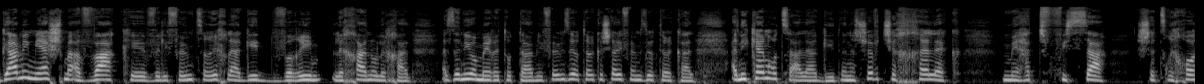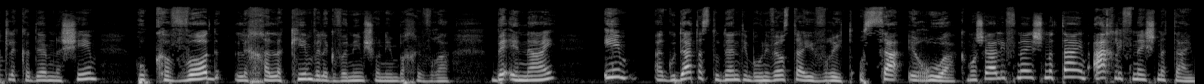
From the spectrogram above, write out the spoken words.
גם אם יש מאבק אה, ולפעמים צריך להגיד דברים לכאן או לכאן, אז אני אומרת אותם, לפעמים זה יותר קשה, לפעמים זה יותר קל. אני כן רוצה להגיד, אני חושבת שחלק מהתפיסה שצריכות לקדם נשים הוא כבוד לחלקים ולגוונים שונים בחברה. בעיניי, אם אגודת הסטודנטים באוניברסיטה העברית עושה אירוע, כמו שהיה לפני שנתיים, אך לפני שנתיים,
